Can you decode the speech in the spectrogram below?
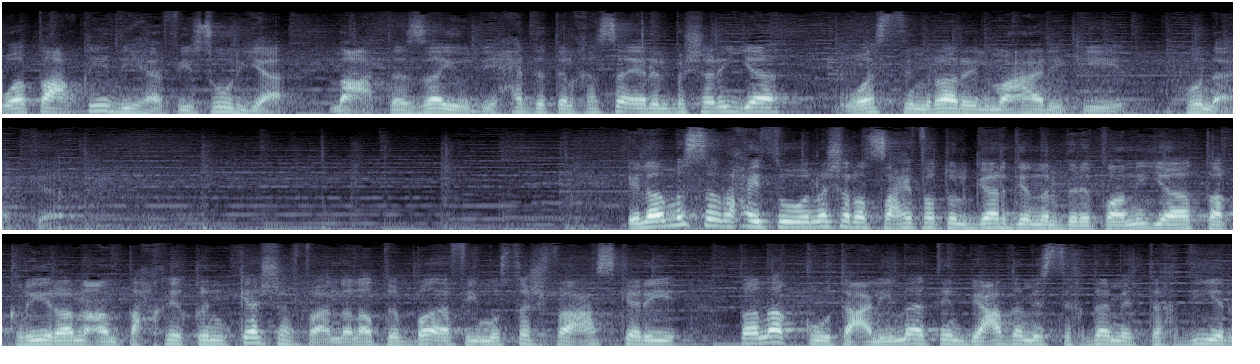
وتعقيدها في سوريا مع تزايد حدة الخسائر البشرية واستمرار المعارك هناك. إلى مصر حيث نشرت صحيفة الجارديان البريطانية تقريرا عن تحقيق كشف أن الأطباء في مستشفى عسكري تلقوا تعليمات بعدم استخدام التخدير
